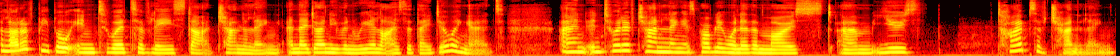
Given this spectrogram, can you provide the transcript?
A lot of people intuitively start channeling and they don't even realize that they're doing it. And intuitive channeling is probably one of the most um, used types of channeling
